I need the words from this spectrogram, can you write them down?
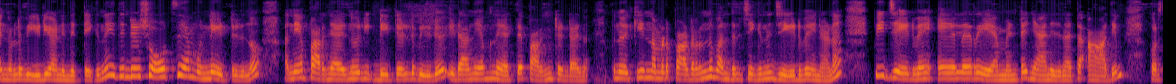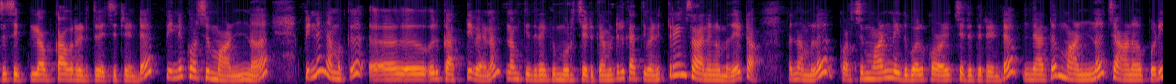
എന്നുള്ള വീഡിയോ ആണ് ഇന്നിട്ടേക്കുന്നത്. ഇതിന്റെ ഒരു ഷോർട്സ് ഞാൻ മുന്നേ ഇട്ടിരുന്നു. അന്ന് ഞാൻ പറഞ്ഞായിരുന്നു ഒരു ഡീറ്റെയിൽഡ് വീഡിയോ ഇടാന്ന് ഞാൻ നേരത്തെ പറഞ്ഞിട്ടുണ്ടായിരുന്നു. അപ്പൊ നോക്കി നമ്മുടെ പടർന്ന് പന്തലിച്ചിരിക്കുന്ന ജെയ്ഡ് വെയിൻ ആണ്. അപ്പൊ ഈ ജെയ്ഡ് വെയിൻ എയർ ലെയർ ചെയ്യാൻ വേണ്ടിയിട്ട് ഞാൻ ഇതിനകത്ത് ആദ്യം കുറച്ച് സിപ്പ് ലോക്ക് കവർ എടുത്ത് വെച്ചിട്ടുണ്ട്. പിന്നെ കുറച്ച് മണ്ണ്. പിന്നെ നമുക്ക് ഒരു കത്തി വേണം. നമുക്ക് ഇതിനേക്ക് മുറിച്ചെടുക്കാൻ വേണ്ടി ഒരു കത്തി വേണം. ഇത്രയും സാധനങ്ങൾ മതി കേട്ടോ. അപ്പൊ നമ്മൾ കുറച്ച് മണ്ണ് ഇതുപോലെ കുഴച്ചെടുത്തിട്ടുണ്ട്. ഇതിനകത്ത് മണ്ണ് ചാണകപ്പൊടി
